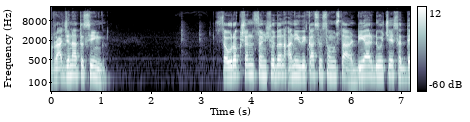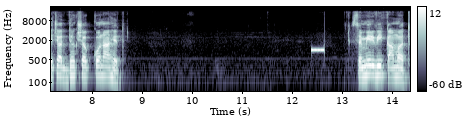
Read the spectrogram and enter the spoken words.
राजनाथ सिंग. संरक्षण संशोधन आणि विकास संस्था डी आर डी ओचे सध्याचे अध्यक्ष कोण आहेत? समीर व्ही. कामत.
